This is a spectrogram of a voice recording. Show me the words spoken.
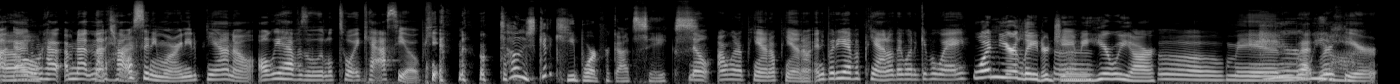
I, I Oh, don't have. I'm not in that that's house right. anymore. I need a piano. All we have is a little toy Casio piano. Tell you, just get a keyboard for God's sakes. no, I want a piano. Piano. Anybody have a piano they want to give away? One year later, Jamie, Uh, here we are. Oh man, Here but we we're are. here,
